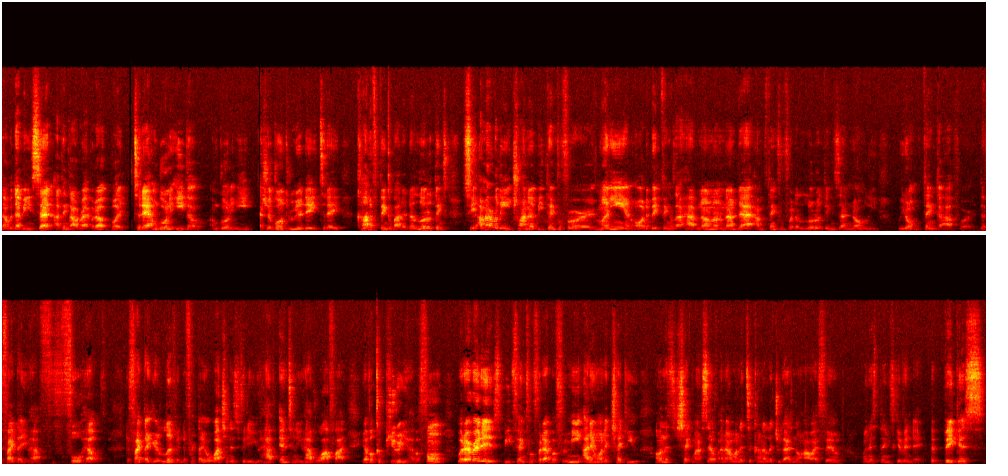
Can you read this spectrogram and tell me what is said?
Now, with that being said, I think I'll wrap it up. But today I'm going to eat though. I'm going to eat. As you're going through your day today, kind of think about it. The little things. See, I'm not really trying to be thankful for money and all the big things I have. No, no, not that. I'm thankful for the little things that normally we don't thank God for. The fact that you have full health the fact that you're living, the fact that you're watching this video, you have internet, you have Wi-Fi, you have a computer, you have a phone, whatever it is, be thankful for that. But for me, I didn't want to check you. I wanted to check myself, and I wanted to kind of let you guys know how I feel on this Thanksgiving Day. The biggest,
